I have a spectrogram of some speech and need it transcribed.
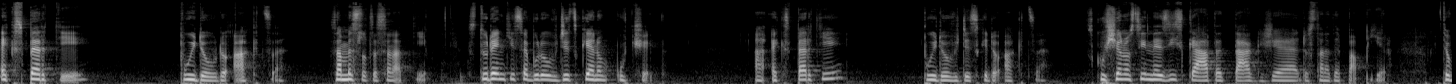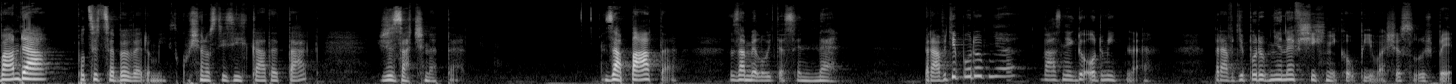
experti půjdou do akce. Zamyslete se nad tím. Studenti se budou vždycky jenom učit a experti půjdou vždycky do akce. Zkušenosti nezískáte tak, že dostanete papír. To vám dá pocit sebevědomí. Zkušenosti získáte tak, že začnete. Za páté, zamilujte si ne. Pravděpodobně vás někdo odmítne. Pravděpodobně ne všichni koupí vaše služby.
